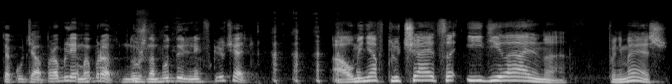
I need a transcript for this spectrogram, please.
Так у тебя проблемы, брат. Нужно будильник включать. А у меня включается идеально. Понимаешь?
